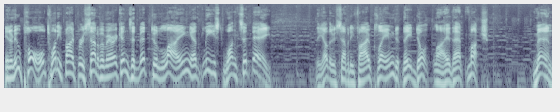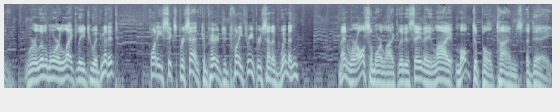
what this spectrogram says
In a new poll, 25% of Americans admit to lying at least once a day. The other 75 claimed they don't lie that much. Men were a little more likely to admit it 26% compared to 23% of women. Men were also more likely to say they lie multiple times a day.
